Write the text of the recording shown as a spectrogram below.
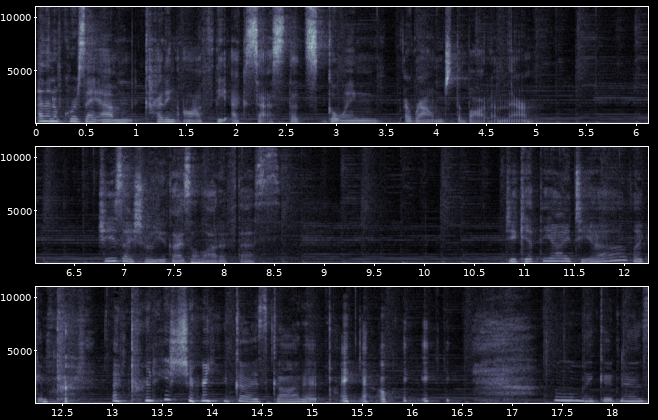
And then, of course, I am cutting off the excess that's going around the bottom there. Geez, I show you guys a lot of this. Do you get the idea? Like, I'm pretty, I'm pretty sure you guys got it by now. oh my goodness.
